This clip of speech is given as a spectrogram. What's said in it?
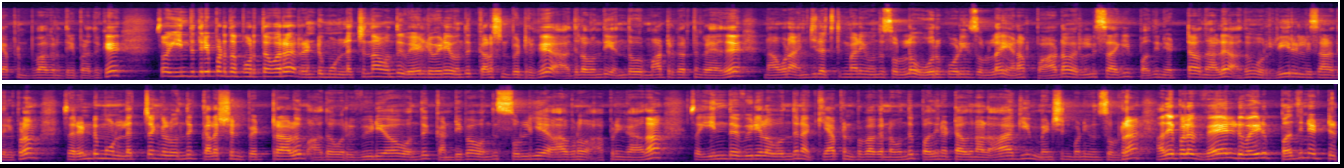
கேப்டன் பிரபாகரன் திரைப்படத்துக்கு. ஸோ இந்த திரைப்படத்தை பொறுத்தவரை ரெண்டு மூணு லட்சம் தான் வந்து வேர்ல்டு வைடே வந்து கலெக்ஷன் போயிட்டுருக்கு. அதில் வந்து எந்த ஒரு மாற்று கருத்தும் கிடையாது. நான் ஒன்றும் அஞ்சு லட்சத்துக்கு மேலேயும் வந்து சொல்ல ஒரு கோடியும் சொல்ல ஏன்னா படம் ரிலீஸ் ஆகி பதினெட்டாவது நாள். அதுவும் ஒரு ரீ ரிலீஸ் ஆன திரைப்படம். ஸோ ரெண்டு மூணு லட்சங்கள் வந்து கலெக்ஷன் பெற்றாலும் அதை ஒரு வீடியோ வந்து கண்டிப்பாக வந்து சொல்லியே ஆகணும் அப்படிங்கிறதான் ஸோ இந்த வீடியோவில் வந்து நான் கேப்டன் பிரபாகரனை வந்து பதினெட்டாவது நாள் ஆகி மென்ஷன் பண்ணி வந்து சொல்கிறேன் அதே போல் வேர்ல்டு வைடு பதினெட்டு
